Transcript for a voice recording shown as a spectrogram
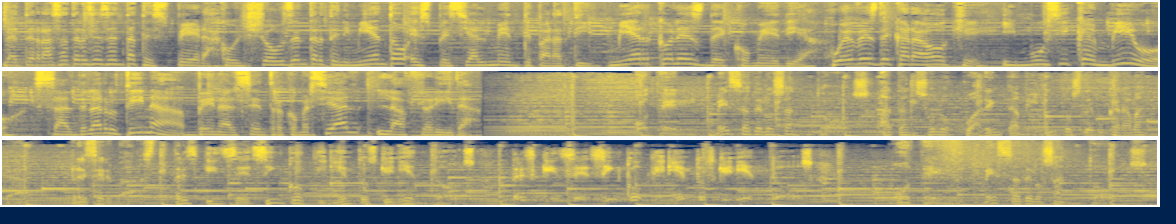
La Terraza 360 te espera con shows de entretenimiento especialmente para ti. Miércoles de comedia, jueves de karaoke y música en vivo. Sal de la rutina, ven al Centro Comercial La Florida. Hotel Mesa de los Santos, a tan solo 40 minutos de Bucaramanga. Reservas 315-5500-500. 315-5500-500. Hotel Mesa de los Santos.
